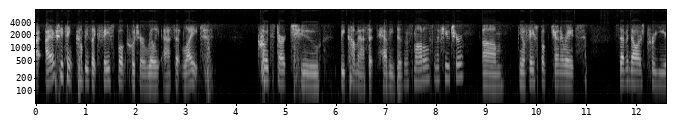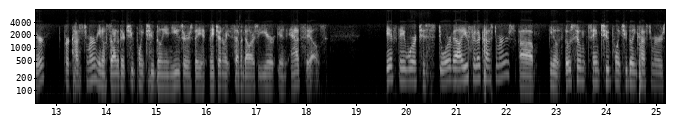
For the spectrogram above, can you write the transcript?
I, I actually think companies like Facebook, which are really asset light, could start to become asset heavy business models in the future. Um, you know, Facebook generates seven dollars per year per customer. You know, so out of their 2.2 billion users, they they generate seven dollars a year in ad sales. If they were to store value for their customers, uh, you know, those same 2.2 billion customers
